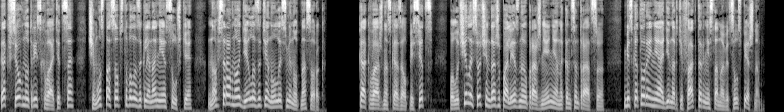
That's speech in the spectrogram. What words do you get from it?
как все внутри схватится, чему способствовало заклинание сушки, но все равно дело затянулось минут на сорок. Как важно сказал писец, получилось очень даже полезное упражнение на концентрацию, без которой ни один артефактор не становится успешным.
